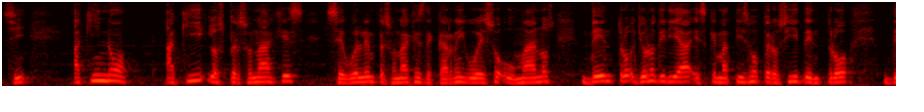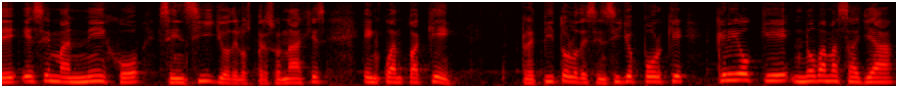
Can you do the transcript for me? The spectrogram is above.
¿sí? Aquí no, Aquí los personajes se vuelven personajes de carne y hueso, humanos, dentro, yo no diría esquematismo, pero sí dentro de ese manejo sencillo de los personajes en cuanto a qué. Repito lo de sencillo porque creo que no va más allá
